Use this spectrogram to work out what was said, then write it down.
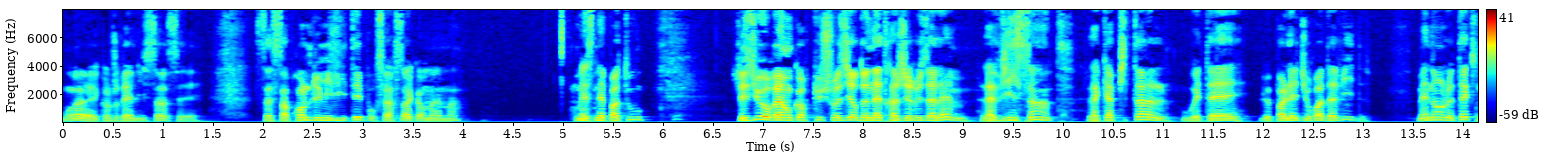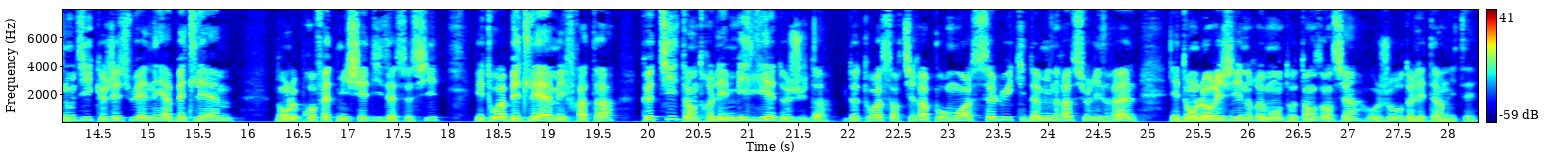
Moi, quand je réalise ça, c'est, ça, ça prend de l'humilité pour faire ça quand même. Hein. Mais ce n'est pas tout. Jésus aurait encore pu choisir de naître à Jérusalem, la ville sainte, la capitale, où était le palais du roi David. Maintenant, le texte nous dit que Jésus est né à Bethléem, dont le prophète Michée disait ceci, Et toi, Bethléem, Ephrata, petite entre les milliers de Judas, de toi sortira pour moi celui qui dominera sur Israël, et dont l'origine remonte aux temps anciens, au jour de l'éternité.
